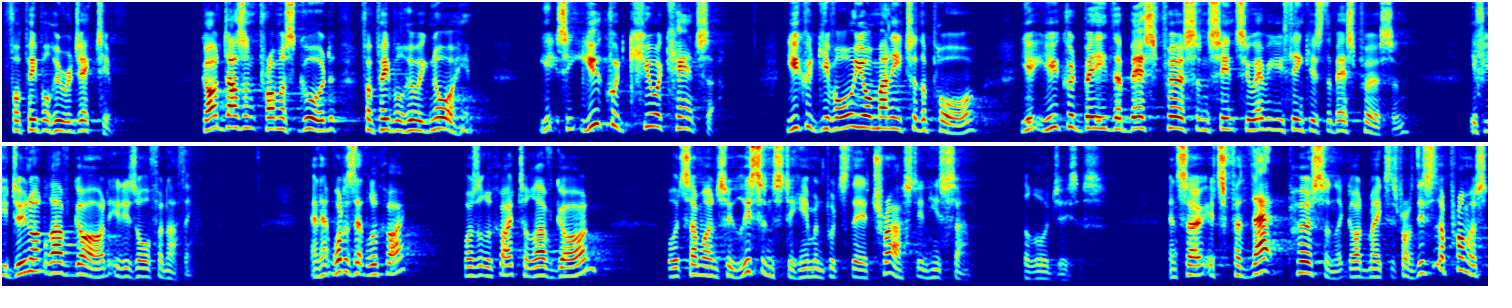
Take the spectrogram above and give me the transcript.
for people who reject Him. God doesn't promise good for people who ignore Him. You, see, you could cure cancer. You could give all your money to the poor. You, you could be the best person since whoever you think is the best person. If you do not love God, it is all for nothing. And what does that look like? What does it look like to love God? Or it's someone who listens to him and puts their trust in his son, the Lord Jesus. And so it's for that person that God makes this promise. This is a promise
